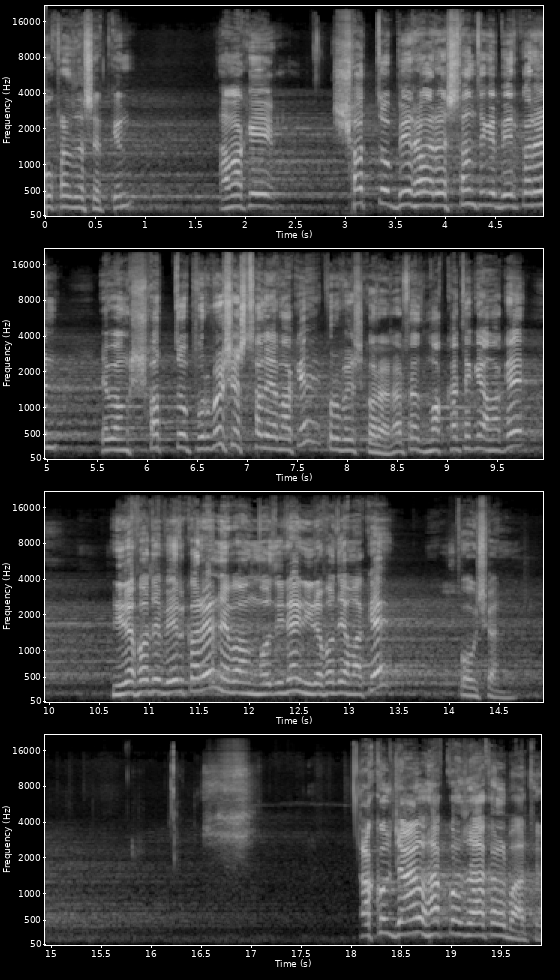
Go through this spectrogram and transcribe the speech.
মুখরাজা সেতকেন আমাকে সত্য বের হওয়ার স্থান থেকে বের করেন এবং সত্য প্রবেশের স্থলে আমাকে প্রবেশ করান। অর্থাৎ মক্কা থেকে আমাকে নিরাপদে বের করেন এবং মদিনায় নিরাপদে আমাকে পৌঁছান। আকল জাল হাক্ক জাহাকাল বাতিল।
